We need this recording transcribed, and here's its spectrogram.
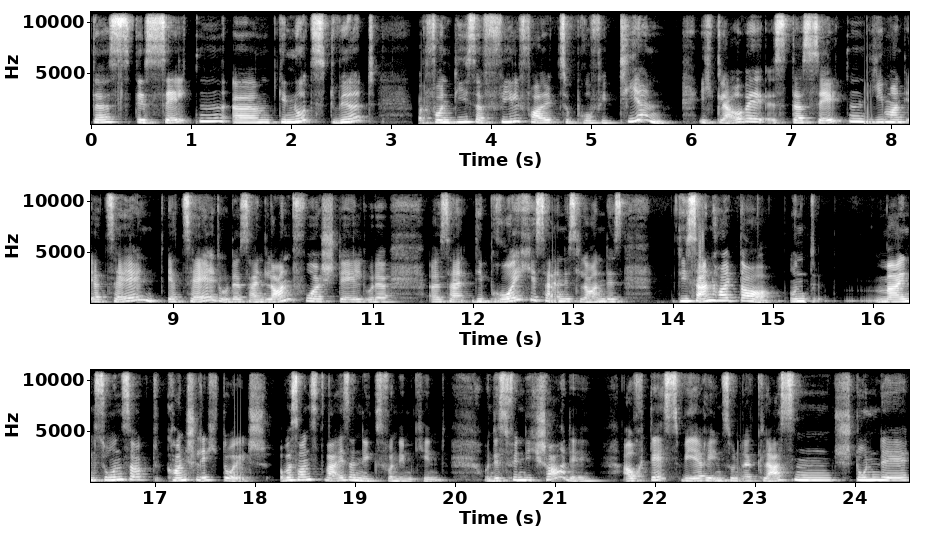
dass das selten ähm, genutzt wird, von dieser Vielfalt zu profitieren. Ich glaube, dass selten jemand erzählen, erzählt oder sein Land vorstellt oder äh, sein, die Bräuche seines Landes, die sind halt da. Und mein Sohn sagt, kann schlecht Deutsch, aber sonst weiß er nichts von dem Kind. Und das finde ich schade. Auch das wäre in so einer Klassenstunde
